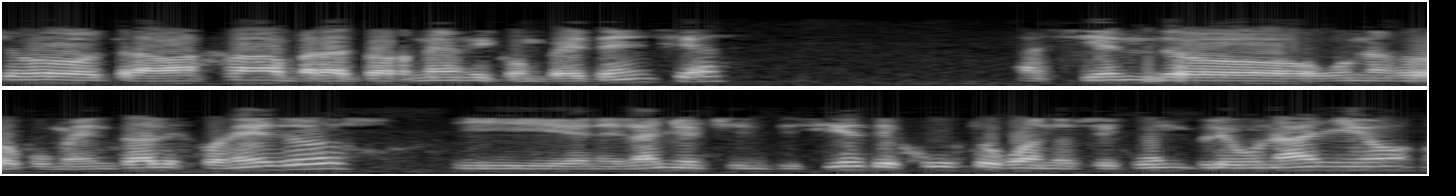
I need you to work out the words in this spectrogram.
Yo trabajaba para torneos y competencias, haciendo unos documentales con ellos. Y en el año 87, justo cuando se cumple un año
